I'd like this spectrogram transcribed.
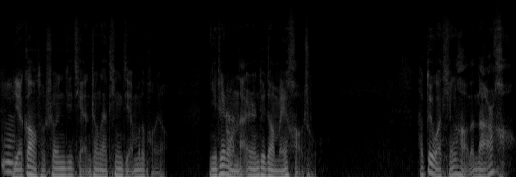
嗯，也告诉收音机前正在听节目的朋友，你这种男人就叫没好处。他对我挺好的，哪儿好？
